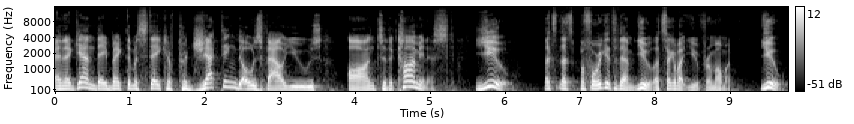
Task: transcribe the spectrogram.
and again, they make the mistake of projecting those values onto the communist. You, let's let's before we get to them, you, let's talk about you for a moment. You.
